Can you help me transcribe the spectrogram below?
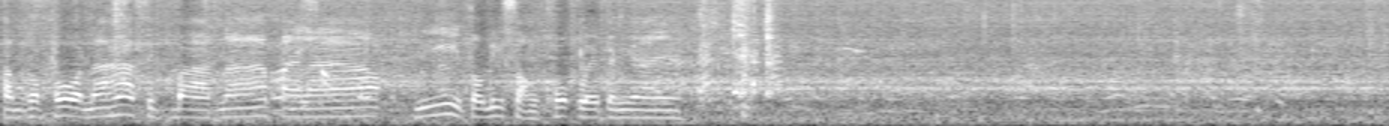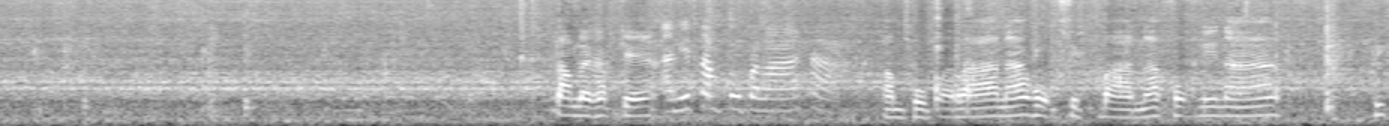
ตำข้าวโพดนะ 50 บาทนะ ไปแล้ว นี่โต๊ะนี้สองครกเลยเป็นไง ตำอะไรครับเจ๊อันนี้ตำปูปลาร้าค่ะตำปูปลาร้านะ 60 บาทนะครกนี้นะ พริก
